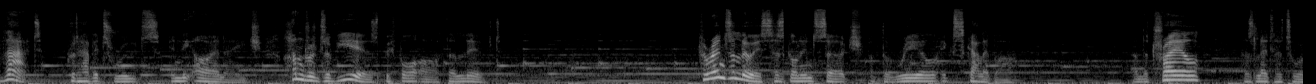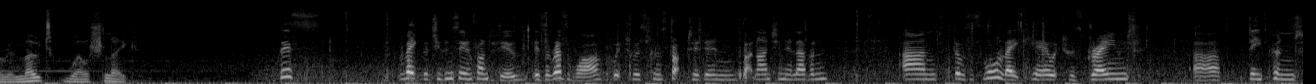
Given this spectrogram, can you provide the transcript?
That could have its roots in the Iron Age, hundreds of years before Arthur lived. Carenza Lewis has gone in search of the real Excalibur, and the trail has led her to a remote Welsh lake. This lake that you can see in front of you is a reservoir which was constructed in about 1911 and there was a small lake here which was drained, uh, deepened,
